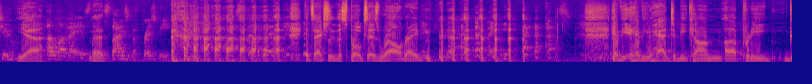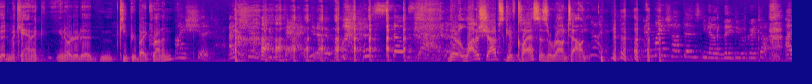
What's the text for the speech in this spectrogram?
do. Yeah. I love it. It's like That- the size of a frisbee. So It's actually the spokes as well, right? Have you have you had to become a pretty good mechanic in order to keep your bike running? I should. I should do that, you know. so sad. There are a lot of shops give classes around town. and my shop does, you know, they do a great job. I,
